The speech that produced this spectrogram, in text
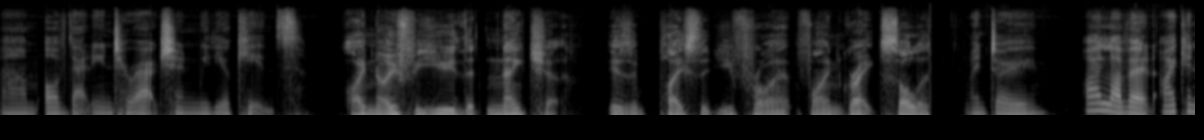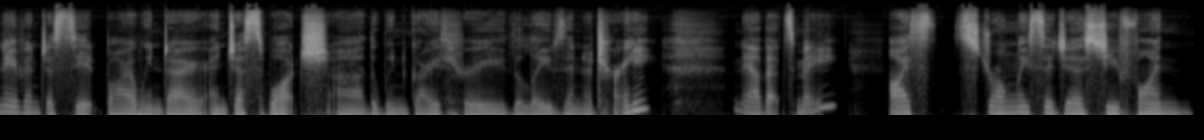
um, of that interaction with your kids. I know for you that nature is a place that you find great solace. I do. I love it. I can even just sit by a window and just watch uh, the wind go through the leaves in a tree. now that's me. I s- strongly suggest you find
